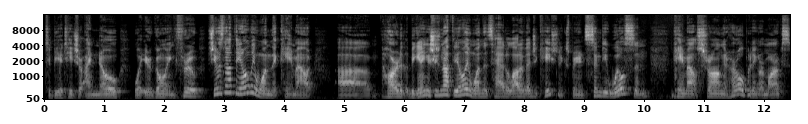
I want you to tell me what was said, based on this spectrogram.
to be a teacher. I know what you're going through. She was not the only one that came out. Um, hard at the beginning, and she's not the only one that's had a lot of education experience. Cindy Wilson came out strong in her opening remarks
